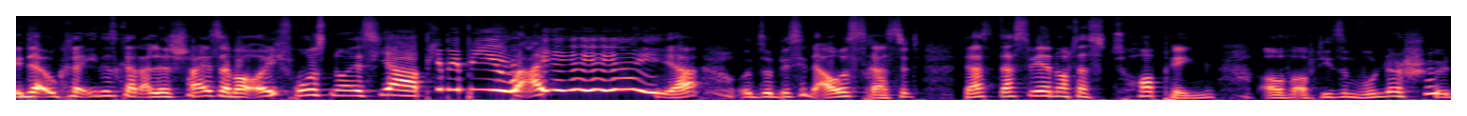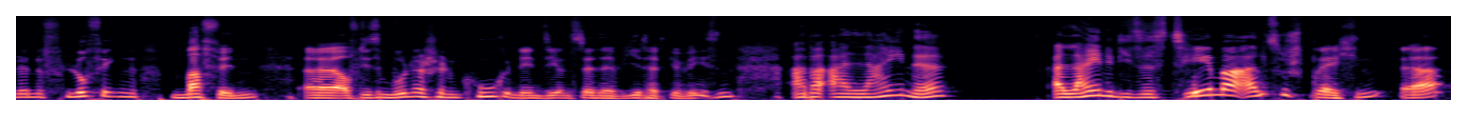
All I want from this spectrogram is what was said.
in der Ukraine ist gerade alles scheiße, aber euch frohes neues Jahr. Piu, piu, piu, ai, ai, ai, ja. Und so ein bisschen ausrastet. Das, das wäre noch das Topping auf, auf diesem wunderschönen, fluffigen Muffin, äh, auf diesem wunderschönen Kuchen, den sie uns da serviert hat, gewesen. Aber alleine alleine dieses Thema anzusprechen, ja,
